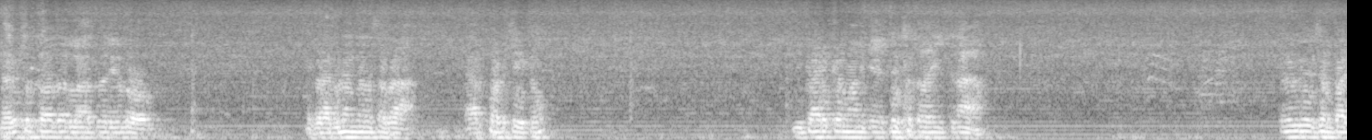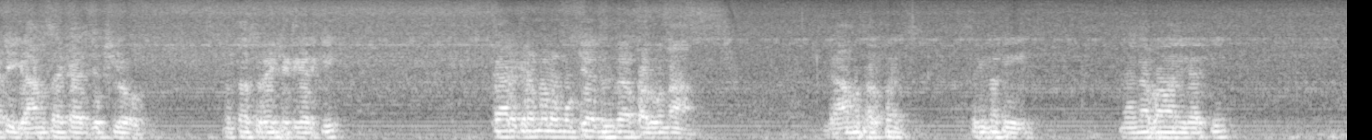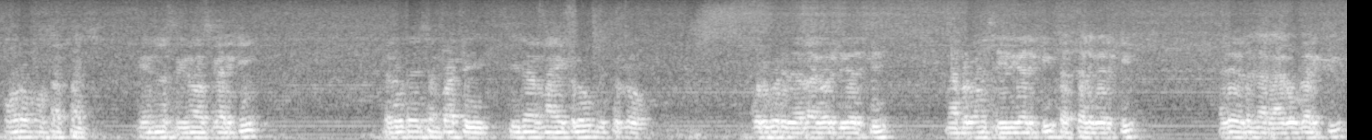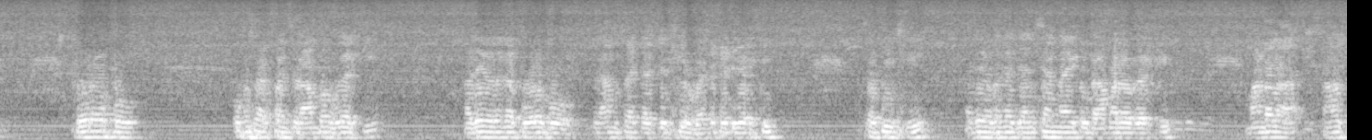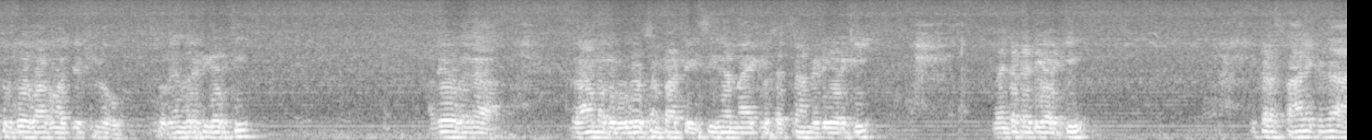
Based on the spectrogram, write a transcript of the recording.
నరసోదరుల ఆధ్వర్యంలో ఇక్కడ అభినందన సభ ఏర్పాటు చేయటం ఈ కార్యక్రమానికి అధ్యక్షత వహించిన తెలుగుదేశం పార్టీ గ్రామ శాఖ అధ్యక్షులు ముంతా సురేష్ రెడ్డి గారికి కార్యక్రమంలో ముఖ్య అతిథిగా పాల్గొన్న గ్రామ సర్పంచ్ శ్రీమతి గంగాభవాని గారికి పూర్వపు సర్పంచ్ కేంద్ర శ్రీనివాస్ గారికి తెలుగుదేశం పార్టీ సీనియర్ నాయకులు మిత్రులు గురుగుడి వేలాగరెడ్డి గారికి నెంబర్ వన్ శ్రీ గారికి సత్యాల గారికి అదేవిధంగా రాఘవ్ గారికి పూర్వపు ఉప సర్పంచ్ రాంబాబు గారికి అదేవిధంగా పూర్వపు గ్రామ శాఖ అధ్యక్షులు వెంకటరెడ్డి గారికి సతీష్కి అదేవిధంగా జనసేన నాయకులు రామారావు గారికి మండల సాంస్కృతిక విభాగం అధ్యక్షులు సురేందర్ రెడ్డి గారికి అదేవిధంగా గ్రామ తెలుగుదేశం పార్టీ సీనియర్ నాయకులు సత్యనారాయణ రెడ్డి గారికి వెంకటరెడ్డి గారికి ఇక్కడ స్థానికంగా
